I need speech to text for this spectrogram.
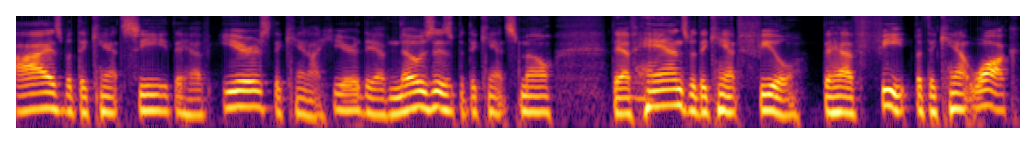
eyes, but they can't see. They have ears, they cannot hear. They have noses, but they can't smell. They have hands, but they can't feel. They have feet, but they can't walk.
